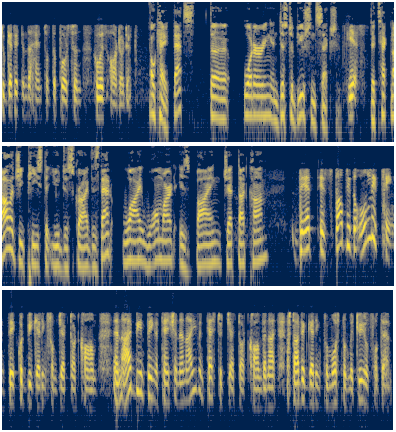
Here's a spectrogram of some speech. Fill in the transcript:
to get it in the hands of the person who has ordered it. Okay, that's the ordering and distribution section. Yes. The technology piece that you described, is that why Walmart is buying Jet.com? That is probably the only thing they could be getting from Jet.com. And I've been paying attention, and I even tested Jet.com when I started getting promotional material for them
